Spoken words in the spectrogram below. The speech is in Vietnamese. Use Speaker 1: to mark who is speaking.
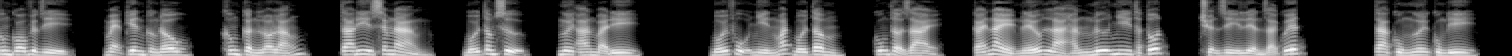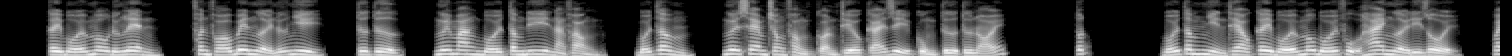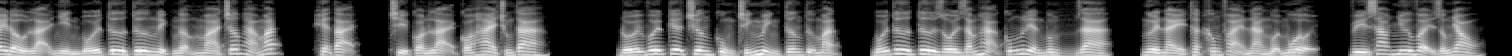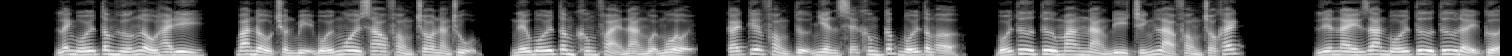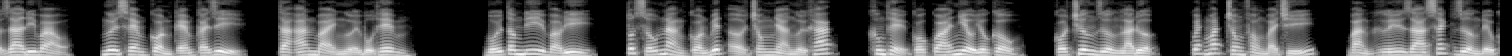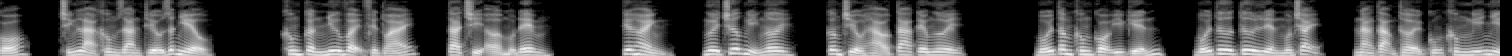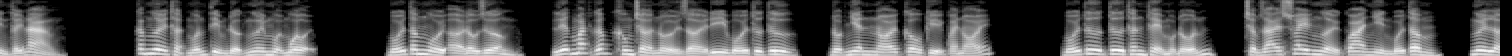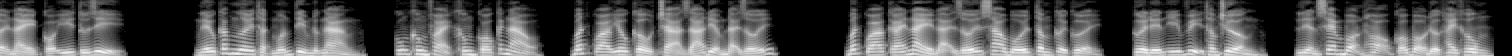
Speaker 1: Không có việc gì, mẹ kiên cường đâu, không cần lo lắng, ta đi xem nàng, bối tâm sự, ngươi an bài đi. Bối phụ nhìn mắt bối tâm, cũng thở dài, cái này nếu là hắn nữ nhi thật tốt, chuyện gì liền giải quyết. Ta cùng ngươi cùng đi. Cây bối mâu đứng lên, phân phó bên người nữ nhi, từ từ, ngươi mang bối tâm đi nàng phòng, bối tâm, ngươi xem trong phòng còn thiếu cái gì cùng từ từ nói. Tốt. Bối tâm nhìn theo cây bối mẫu bối phụ hai người đi rồi, quay đầu lại nhìn bối tư tư nghịch ngậm mà chớp hạ mắt, hiện tại, chỉ còn lại có hai chúng ta. Đối với kia trương cùng chính mình tương tự mặt, bối tư tư rồi dám hạ cũng liền bùng ra, người này thật không phải nàng muội muội, vì sao như vậy giống nhau. Lãnh bối tâm hướng lầu hai đi, ban đầu chuẩn bị bối ngôi sao phòng cho nàng trụ, nếu bối tâm không phải nàng muội muội, cái kia phòng tự nhiên sẽ không cấp bối tâm ở, bối tư tư mang nàng đi chính là phòng cho khách. Liên này gian bối tư tư đẩy cửa ra đi vào, ngươi xem còn kém cái gì, ta an bài người bổ thêm. Bối tâm đi vào đi, tốt xấu nàng còn biết ở trong nhà người khác, không thể có quá nhiều yêu cầu, có trương giường là được, quét mắt trong phòng bài trí, bàn ghế giá sách giường đều có, chính là không gian thiếu rất nhiều. Không cần như vậy phiền thoái, ta chỉ ở một đêm. Kêu hành, ngươi trước nghỉ ngơi, cơm chiều hảo ta kêu ngươi. Bối tâm không có ý kiến, bối tư tư liền muốn chạy, nàng tạm thời cũng không nghĩ nhìn thấy nàng. Các ngươi thật muốn tìm được ngươi muội muội. Bối tâm ngồi ở đầu giường, liếc mắt gấp không chờ nổi rời đi bối tư tư, đột nhiên nói câu kỳ quái nói. Bối tư tư thân thể một đốn, chậm rãi xoay người qua nhìn bối tâm, ngươi lời này có ý tứ gì? Nếu các ngươi thật muốn tìm được nàng, cũng không phải không có cách nào, bất qua yêu cầu trả giá điểm đại giới. Bất quá cái này đại giới sao bối tâm cười cười, cười đến ý vị thâm trường, liền xem bọn họ có bỏ được hay không.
